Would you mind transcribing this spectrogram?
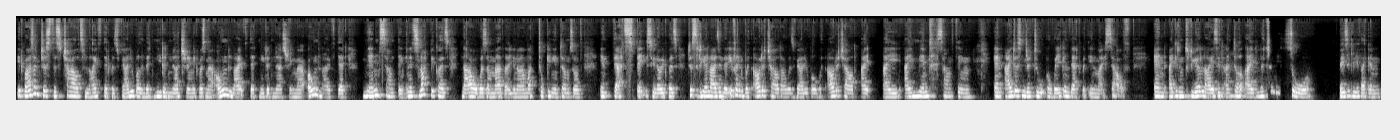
it wasn't just this child's life that was valuable and that needed nurturing. It was my own life that needed nurturing, my own life that meant something. And it's not because now I was a mother, you know, I'm not talking in terms of in that space, you know, it was just realizing that even without a child, I was valuable. Without a child, I I, I meant something and I just needed to awaken that within myself. And I didn't realize it mm-hmm. until I literally saw, basically, if I can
